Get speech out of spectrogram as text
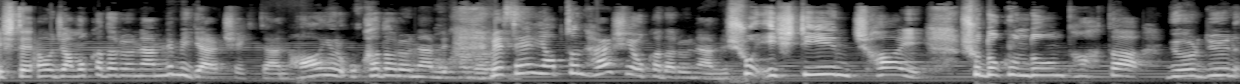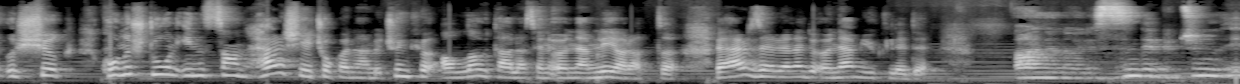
İşte hocam o kadar önemli mi gerçekten? Hayır o kadar önemli. O kadar. Ve senin yaptığın her şey o kadar önemli. Şu içtiğin çay, şu dokunduğun tahta, gördüğün ışık, konuştuğun insan her şey çok önemli. Çünkü Allahü Teala seni önemli yarattı ve her zerrene de önem yükledi. Aynen öyle. Sizin de bütün e,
